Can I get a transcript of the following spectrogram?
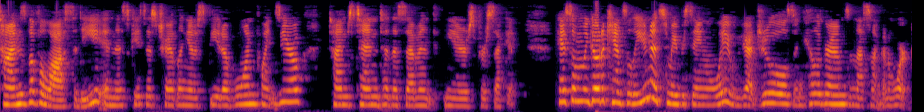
times the velocity. In this case, it's traveling at a speed of 1.0 times 10 to the 7th meters per second. Okay, so when we go to cancel the units, you may be saying, well, wait, we got joules and kilograms, and that's not going to work.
